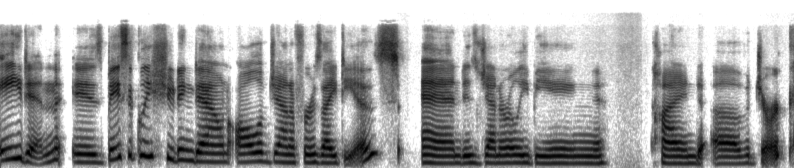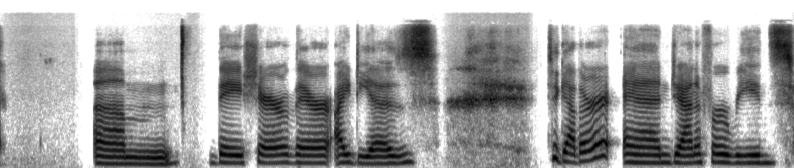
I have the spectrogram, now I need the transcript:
Aiden is basically shooting down all of Jennifer's ideas and is generally being kind of a jerk. Um, they share their ideas together, and Jennifer reads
